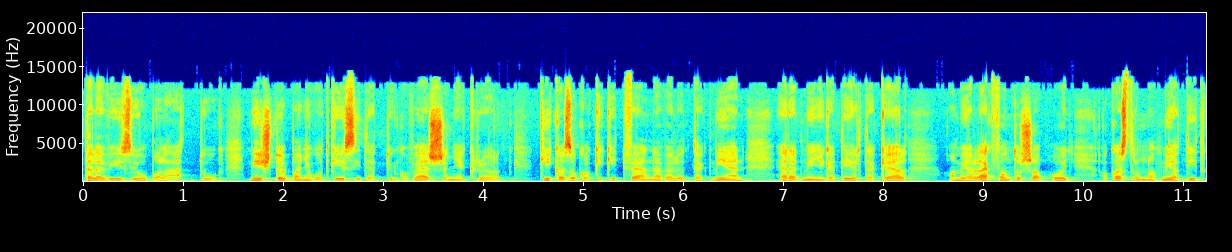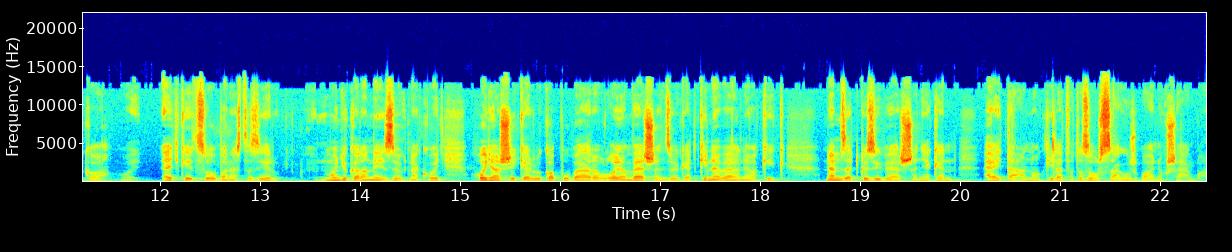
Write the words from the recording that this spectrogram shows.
televízióban láttuk, mi is több anyagot készítettünk a versenyekről, kik azok, akik itt felnevelődtek, milyen eredményeket értek el. Ami a legfontosabb, hogy a kasztrumnak mi a titka. Egy-két szóban ezt azért mondjuk el a nézőknek, hogy hogyan sikerül kapubáról olyan versenyzőket kinevelni, akik nemzetközi versenyeken helytállnak, illetve az országos bajnokságban.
